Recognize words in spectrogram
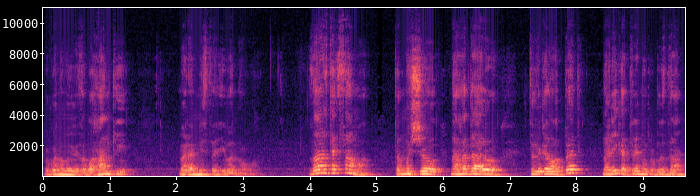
виконували забаганки мера міста Іванова. Зараз так само, тому що, нагадаю, телеканал ПЕТ на рік отримує приблизно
